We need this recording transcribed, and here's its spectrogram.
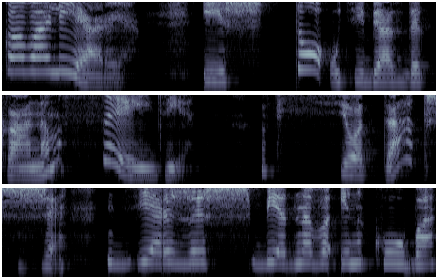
кавалеры? И что у тебя с деканом Сейди? Все так же держишь бедного инкуба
